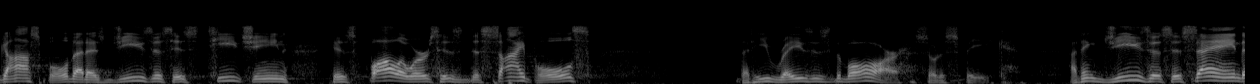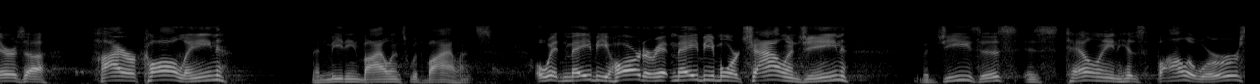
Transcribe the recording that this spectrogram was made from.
gospel that as Jesus is teaching his followers, his disciples, that he raises the bar, so to speak. I think Jesus is saying there's a higher calling than meeting violence with violence. Oh, it may be harder, it may be more challenging, but Jesus is telling his followers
